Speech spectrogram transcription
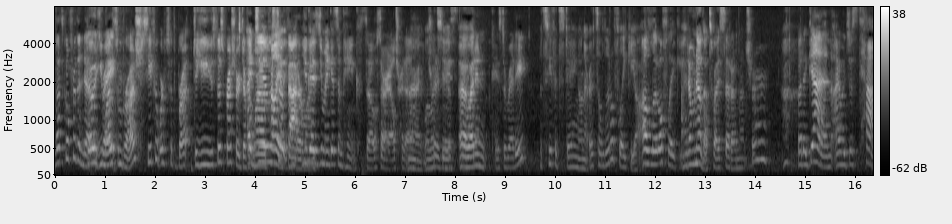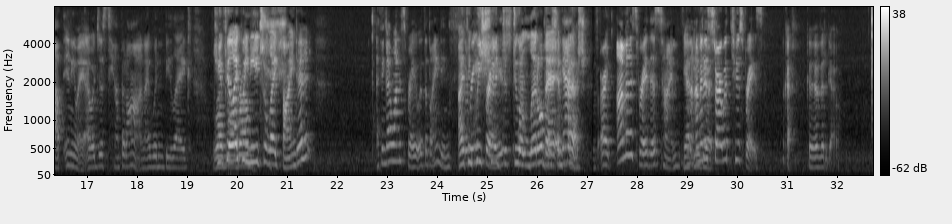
Let's go for the nose. Go. You right? want some brush? See if it works with the brush. Do you use this brush or a I different do. one? Probably so a fatter you guys, you might get some pink. So sorry, I'll try to. All right. Well, let's see. Oh, I didn't. Okay, so ready? Let's see if it's staying on there. It's a little flaky off. A little flaky. I don't know. That's why I said I'm not sure. But again, I would just tap anyway. I would just tamp it on. I wouldn't be like. Do you rub, feel rub, like we need to like bind it? I think I want to spray it with the bindings. I think we should just do a little bit and again. push. All right, I'm gonna spray this time. Yeah, I'm gonna start with two sprays. Okay, give it a go.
